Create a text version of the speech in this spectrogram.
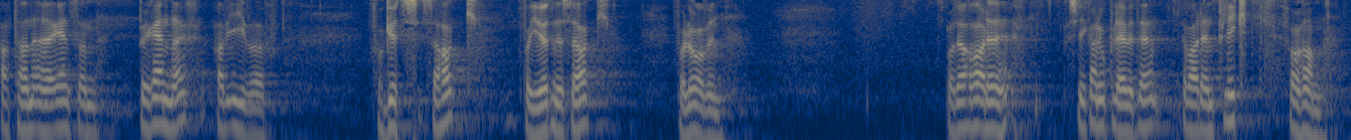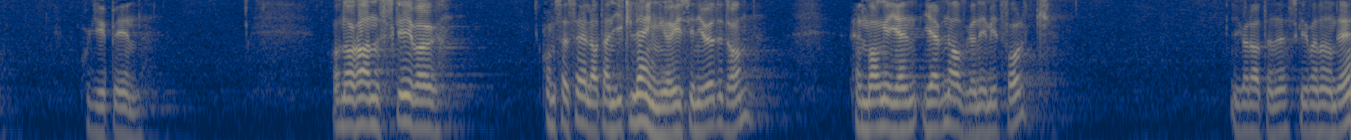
at han er en som brenner av iver for Guds sak, for jødenes sak, for loven. Og da var det, slik han opplevde det, det var det en plikt for ham å gripe inn. Og når han skriver om seg selv at han gikk lenger i sin jødedom enn mange jevnaldrende i mitt folk, i Galaterne skriver han det,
